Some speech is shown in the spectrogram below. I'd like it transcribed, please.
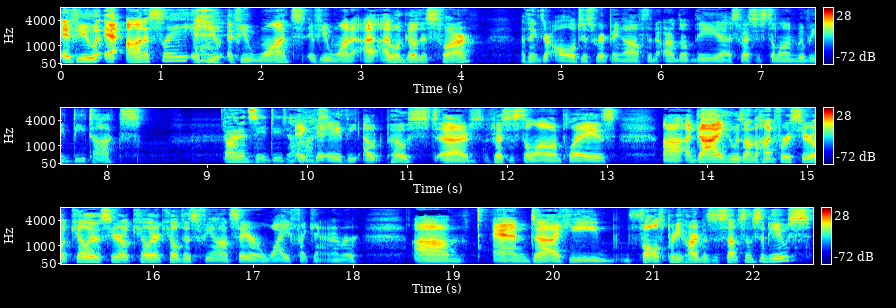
if you uh, honestly, if you if you want, if you want, I, I will go this far. I think they're all just ripping off the the, the uh, Sylvester Stallone movie D-Tox. Oh, I didn't see D-Tox. aka the Outpost. Uh, Sylvester Stallone plays uh, a guy who was on the hunt for a serial killer. The serial killer killed his fiance or wife, I can't remember. Um, and uh, he falls pretty hard into substance abuse,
